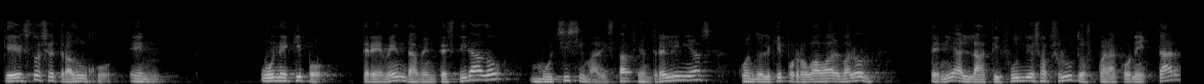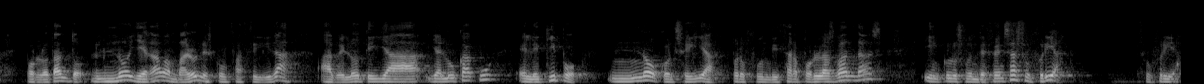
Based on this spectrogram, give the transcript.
que esto se tradujo en un equipo tremendamente estirado, muchísima distancia entre líneas, cuando el equipo robaba el balón tenían latifundios absolutos para conectar, por lo tanto, no llegaban balones con facilidad a Velotti y a, Lukaku, el equipo no conseguía profundizar por las bandas, incluso en defensa sufría, sufría.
